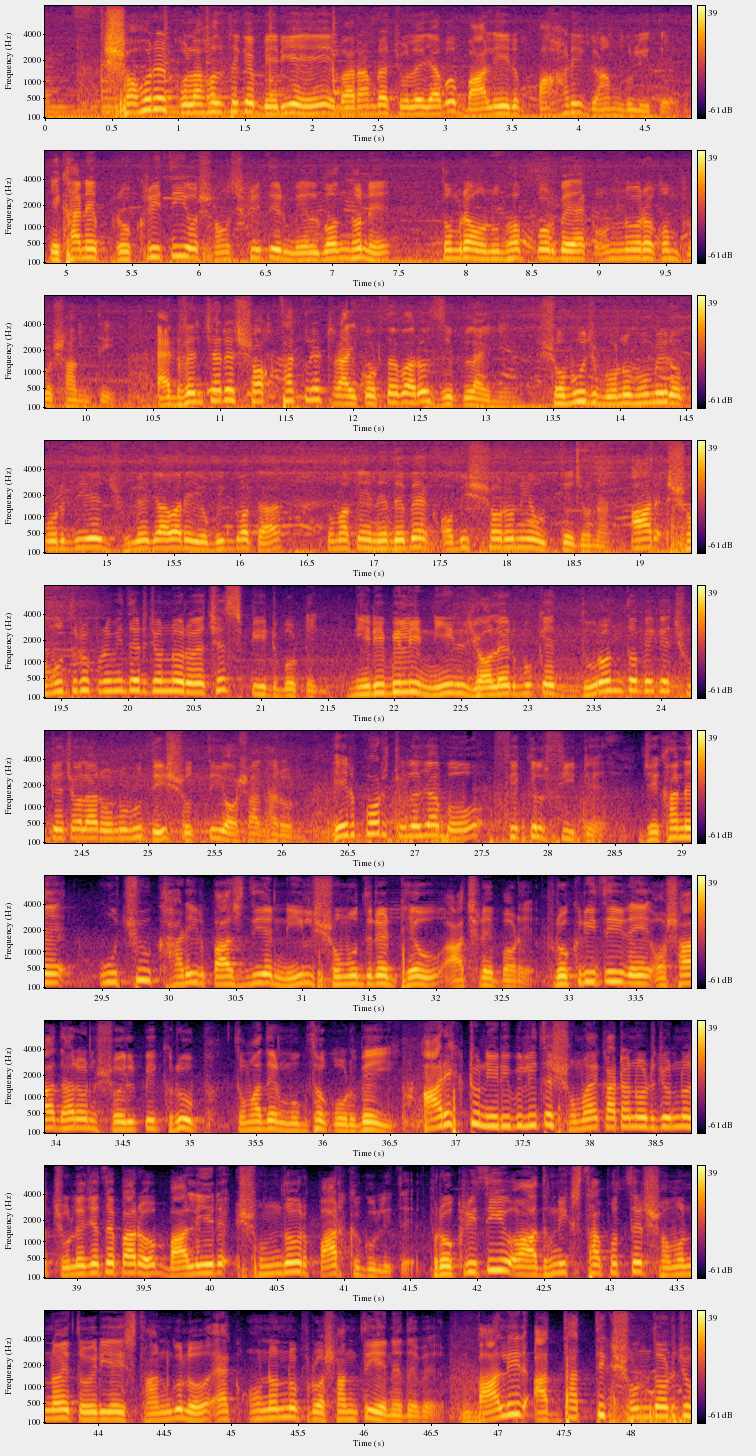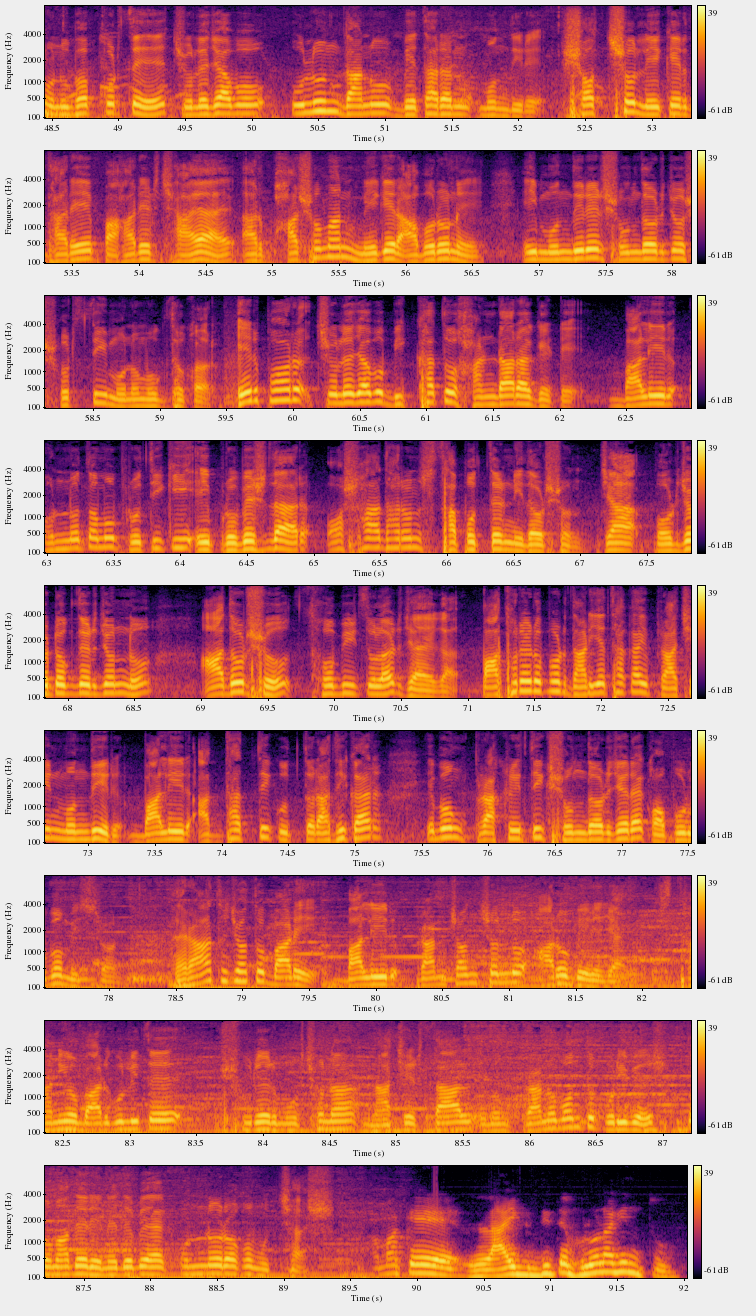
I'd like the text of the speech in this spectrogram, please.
শহরের কোলাহল থেকে বেরিয়ে এবার আমরা চলে যাব বালির পাহাড়ি গ্রামগুলিতে। এখানে প্রকৃতি ও সংস্কৃতির মেলবন্ধনে তোমরা অনুভব করবে এক অন্যরকম প্রশান্তি। অ্যাডভেঞ্চারের শখ থাকলে ট্রাই করতে পারো জিপ লাইনিং সবুজ বনভূমির ওপর দিয়ে ঝুলে যাওয়ার এই অভিজ্ঞতা তোমাকে এনে দেবে এক অবিস্মরণীয় উত্তেজনা। আর সমুদ্রপ্রেমীদের জন্য রয়েছে স্পিড বোটিং। নিরিবিলি নীল জলের বুকে দুরন্ত বেগে ছুটে চলার অনুভূতি সত্যিই অসাধারণ। এরপর চলে যাব ফিকল ফিটে, যেখানে উঁচু খাড়ির পাশ দিয়ে নীল সমুদ্রের ঢেউ আছড়ে পড়ে। প্রকৃতির এই অসাধারণ শৈল্পিক রূপ তোমাদের মুগ্ধ করবেই। আর একটু নিরিবিলিতে সময় কাটানোর জন্য চলে যেতে পারো বালির সুন্দর পার্কগুলিতে। প্রকৃতি ও আধুনিক স্থাপত্যের সমন্বয়ে তৈরি এই স্থানগুলো এক অনন্য প্রশান্তি এনে দেবে। বালির আধ্যাত্মিক সৌন্দর্য অনুভব করতে চলে যাব উলুন দানু বেতারন মন্দিরে। স্বচ্ছ লেকের ধারে, পাহাড়ের ছায়ায় আর ভাসমান মেঘের আবরণে এই মন্দিরের সৌন্দর্য সত্যি মনোমুগ্ধকর। এরপর চলে যাব বিখ্যাত হান্ডারা গেটে। বালির অন্যতম প্রতীকী এই প্রবেশদ্বার অসাধারণ স্থাপত্যের নিদর্শন, যা পর্যটকদের জন্য আদর্শ ছবি তোলার জায়গা। পাথরের ওপর দাঁড়িয়ে থাকায় প্রাচীন মন্দির, বালির আধ্যাত্মিক উত্তরাধিকার এবং প্রাকৃতিক সৌন্দর্যের এক অপূর্ব মিশ্রণ। রাত যত বাড়ে, বালির প্রাণচাঞ্চল্য আরও বেড়ে যায়। স্থানীয় বারগুলিতে সুরের মূর্ছনা, নাচের তাল এবং প্রাণবন্ত পরিবেশ তোমাদের এনে দেবে এক অন্যরকম উচ্ছ্বাস। আমাকে লাইক দিতে ভুলো না কিন্তু।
